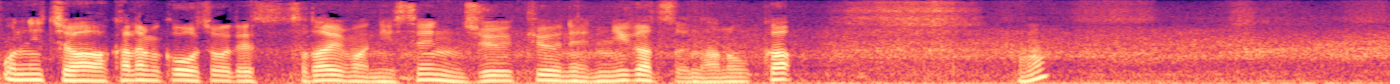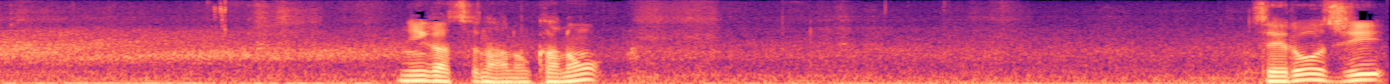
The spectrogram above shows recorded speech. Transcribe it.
こんにちは、金見校長です。ただいま2019年2月7日、ん ?2 月7日の？0時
